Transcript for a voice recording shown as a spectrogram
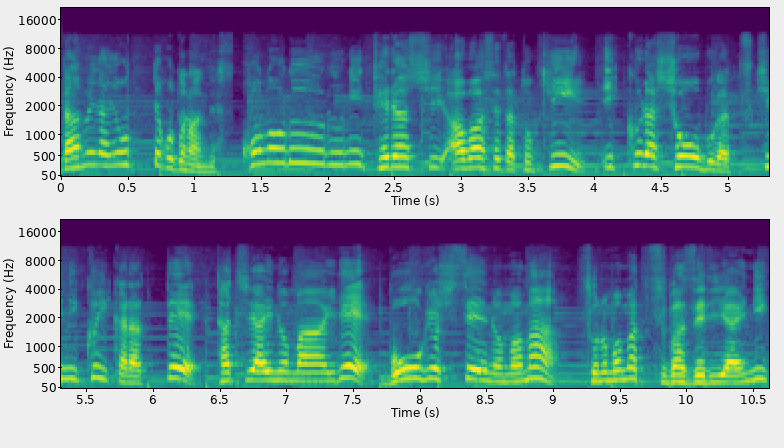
ダメだよってことなんです。このルールに照らし合わせた時、いくら勝負がつきにくいからって立ち合いの間合いで防御姿勢のままそのままつばぜり合いに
